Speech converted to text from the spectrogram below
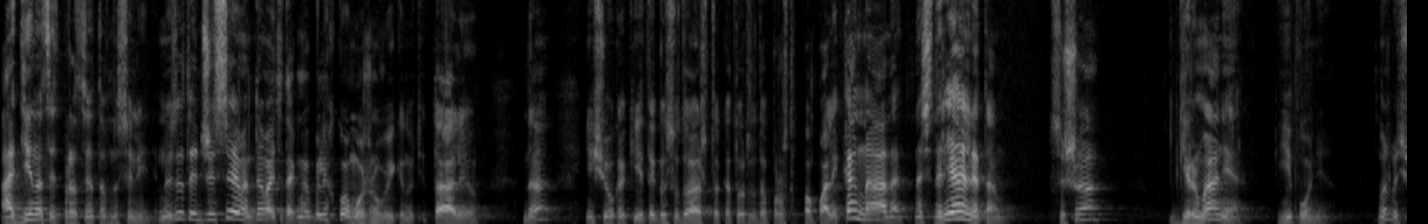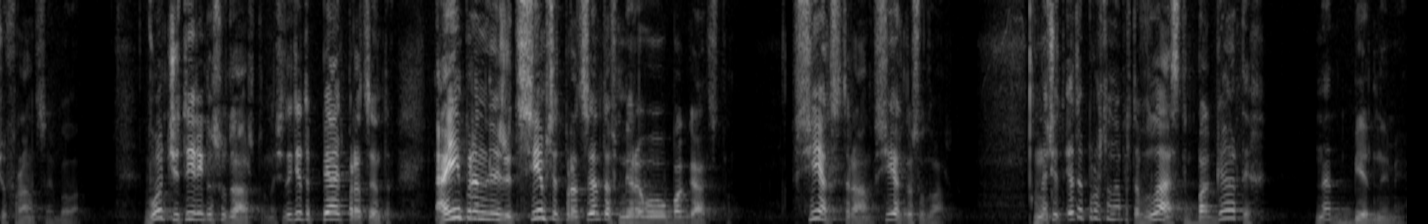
11% населения. Но из этой G7, давайте так, мы легко можем выкинуть Италию, да, еще какие-то государства, которые туда просто попали, Канада, значит, реально там США, Германия, Япония, может быть, еще Франция была. Вот четыре государства, значит, где-то 5%. А им принадлежит 70% мирового богатства. Всех стран, всех государств. Значит, это просто-напросто власть богатых над бедными.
